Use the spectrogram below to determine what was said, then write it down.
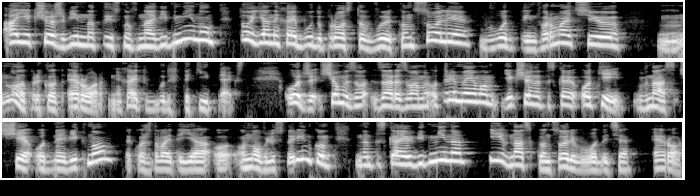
А якщо ж він натиснув на відміну, то я нехай буду просто в консолі вводити інформацію. Ну, наприклад, error. Нехай тут буде такий текст. Отже, що ми зараз з вами отримаємо? Якщо я натискаю ОК, в нас ще одне вікно. Також давайте я оновлю сторінку, натискаю відміна, і в нас в консолі виводиться error.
